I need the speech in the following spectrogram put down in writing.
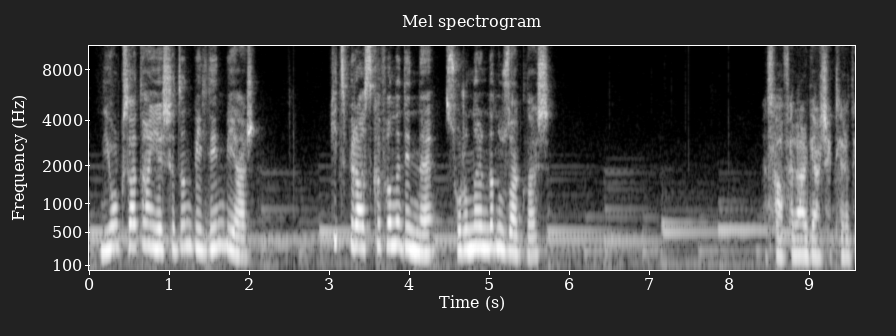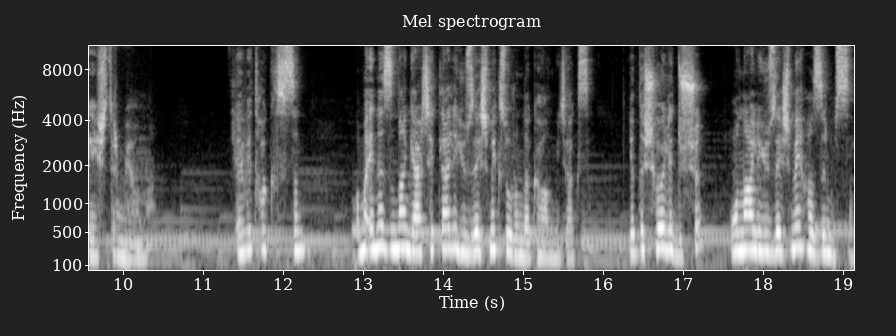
New York zaten yaşadığın bildiğin bir yer. Git biraz kafanı dinle, sorunlarından uzaklaş. Mesafeler gerçekleri değiştirmiyor ama. Evet haklısın. Ama en azından gerçeklerle yüzleşmek zorunda kalmayacaksın. Ya da şöyle düşün, onlarla yüzleşmeye hazır mısın?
